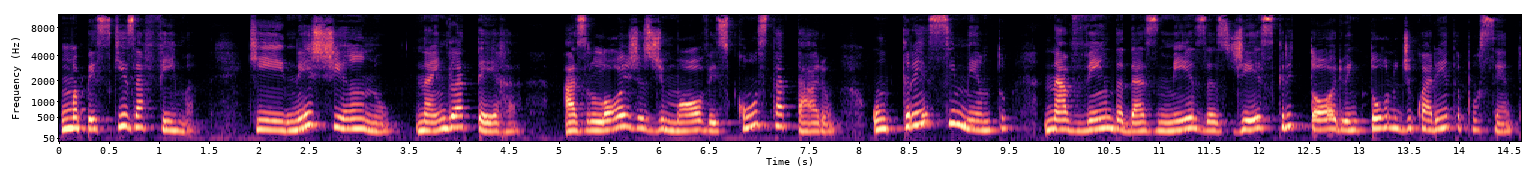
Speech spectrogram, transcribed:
Uma pesquisa afirma que neste ano, na Inglaterra, as lojas de móveis constataram um crescimento na venda das mesas de escritório em torno de 40%,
